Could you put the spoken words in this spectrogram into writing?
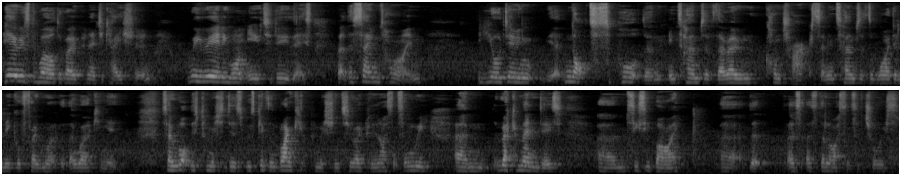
here is the world of open education, we really want you to do this, but at the same time, you're doing not to support them in terms of their own contracts and in terms of the wider legal framework that they're working in. So what this permission does was give them blanket permission to open a license and we um, recommended um, CC BY uh, that, as, as the license of choice.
